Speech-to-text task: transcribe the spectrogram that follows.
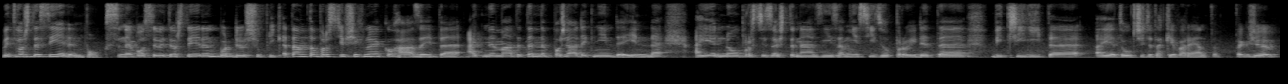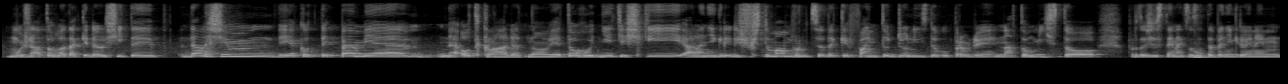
Vytvořte si jeden box, nebo si vytvořte jeden bordel šuplík a tam to prostě všechno jako házejte, ať nemáte ten nepořádek nikde jinde a jednou prostě za 14 dní, za měsíc ho projdete, vytřídíte a je to určitě taky varianta. Takže možná tohle taky další tip. Dalším jako typem je neodkládat. No, je to hodně těžký, ale někdy, když už to mám v ruce, tak je fajn to donést do opravdu na to místo, protože že stejně to za tebe nikdo jiný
